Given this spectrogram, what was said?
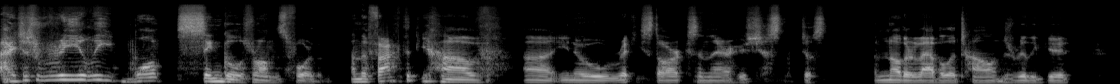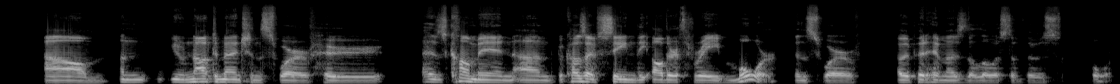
I just really want singles runs for them. And the fact that you have, uh, you know, Ricky Starks in there, who's just just another level of talent, is really good. Um, and you know, not to mention Swerve, who has come in, and because I've seen the other three more than Swerve, I would put him as the lowest of those four,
